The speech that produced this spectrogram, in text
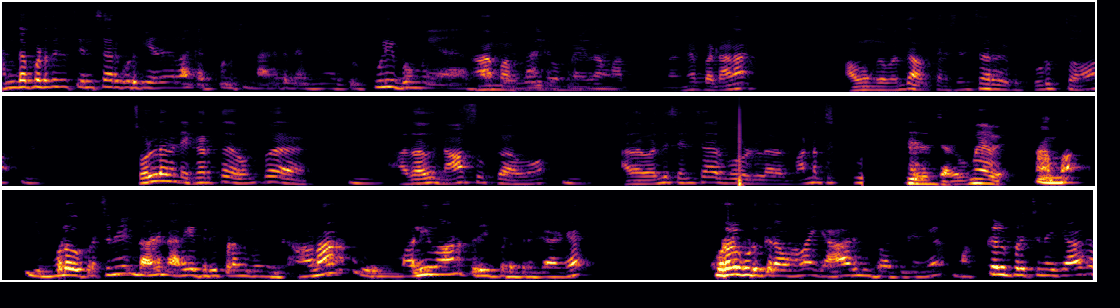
அந்த படத்துக்கு சென்சார் கொடுக்க எதெல்லாம் கட் பண்ண சொன்னாங்கன்றது இருக்கு. ஒரு புலி பொம்மைய ஆமா. புலி பொம்மை எல்லாம் சொன்னாங்க. பட் ஆனா அவங்க வந்து அத்தனை சென்சார் கொடுத்தோம். சொல்ல வேண்டிய கருத்தை ரொம்ப. அதாவது நாசுக்காவும். அத வந்து சென்சார் போர்டுல மன்னத்துக்கு இருந்துச்சு உண்மையாவே. ஆமா. இவ்வளவு பிரச்சனையும் தாண்டி நிறைய திரைப்படங்கள் வந்திருக்கு. ஆனா ஒரு மலிவான திரைப்படத்திற்காக குரல் கொடுக்கறவங்க எல்லாம் யாருன்னு பாத்துக்கோங்க மக்கள் பிரச்சனைக்காக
